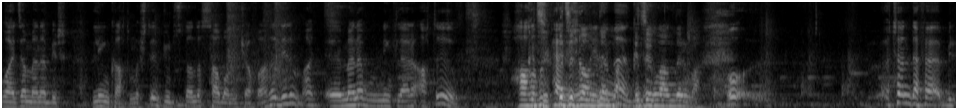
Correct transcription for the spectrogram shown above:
Vaycan mənə bir link atmışdı. Gürcüstanda Saba mükafatı. Dedim, "Ay, e, mənə bu linkləri atıb halımı pərişan eləmə. qıcıqlandırma. O ötən dəfə bir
